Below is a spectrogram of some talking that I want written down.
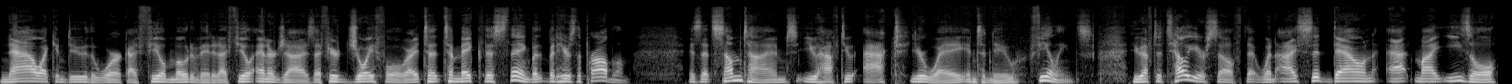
now I can do the work. I feel motivated. I feel energized. I feel joyful, right? To to make this thing. But but here's the problem is that sometimes you have to act your way into new feelings. You have to tell yourself that when I sit down at my easel,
